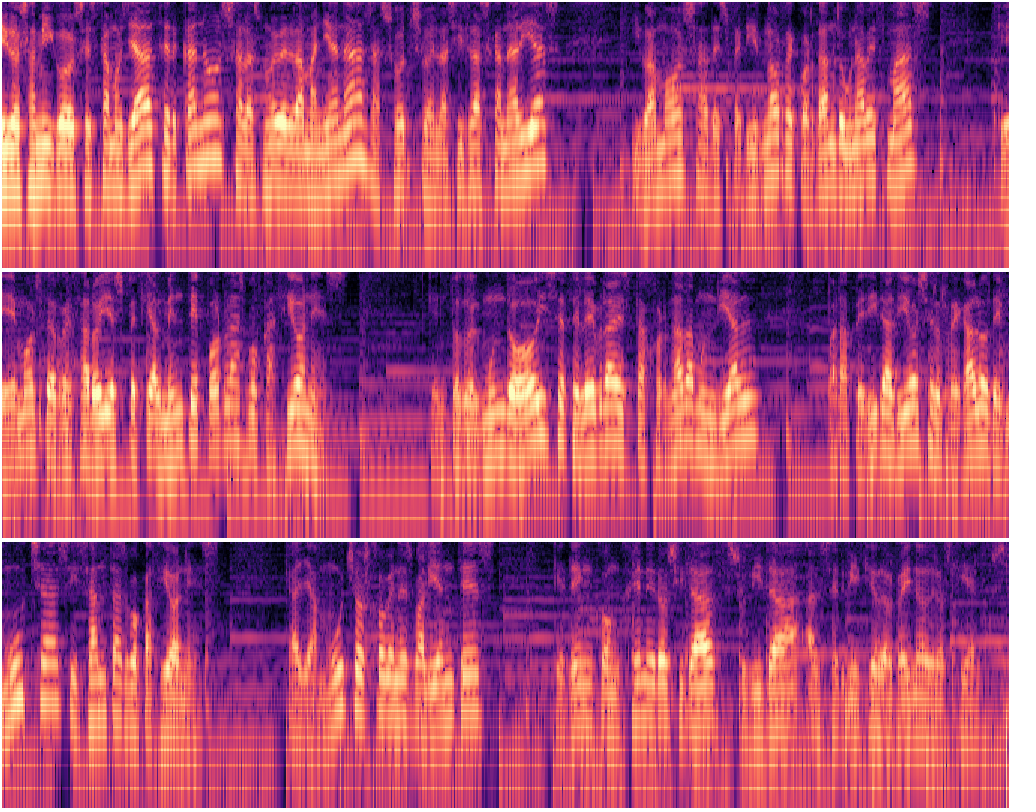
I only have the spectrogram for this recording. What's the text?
Queridos amigos, estamos ya cercanos a las 9 de la mañana, las 8 en las Islas Canarias, y vamos a despedirnos recordando una vez más que hemos de rezar hoy especialmente por las vocaciones, que en todo el mundo hoy se celebra esta jornada mundial para pedir a Dios el regalo de muchas y santas vocaciones, que haya muchos jóvenes valientes que den con generosidad su vida al servicio del reino de los cielos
